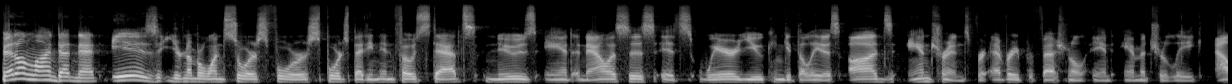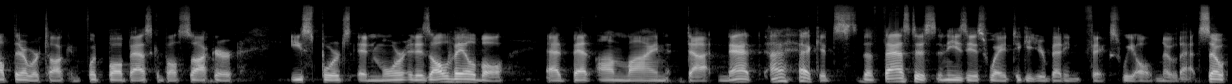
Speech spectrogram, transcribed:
BetOnline.net is your number one source for sports betting info, stats, news, and analysis. It's where you can get the latest odds and trends for every professional and amateur league out there. We're talking football, basketball, soccer, esports, and more. It is all available at betonline.net. Uh, heck, it's the fastest and easiest way to get your betting fix. We all know that. So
